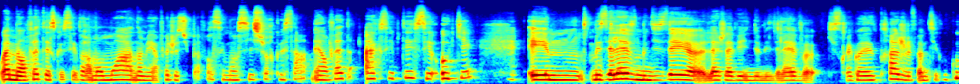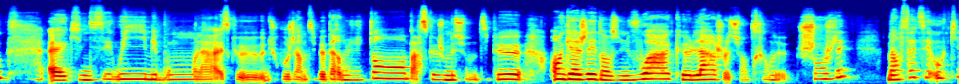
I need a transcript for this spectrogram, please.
ouais, mais en fait, est-ce que c'est vraiment moi? Non, mais en fait, je suis pas forcément si sûre que ça. Mais en fait, accepter, c'est ok. Et mmh, mes élèves me disaient, euh, là, j'avais une de mes élèves euh, qui se reconnaîtra, je lui fais un petit coucou, euh, qui me disait, oui, mais bon, là, est-ce que du coup, j'ai un petit peu perdu du temps parce que je me suis un petit peu engagée dans une voie que là, je suis en train de changer? Mais en fait, c'est ok.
